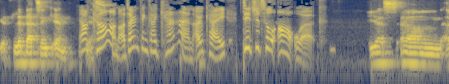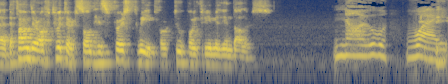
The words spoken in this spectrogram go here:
Yes, let that sink in. I yes. can't. I don't think I can. Okay. Digital artwork. Yes, um, uh, the founder of Twitter sold his first tweet for $2.3 million. No way.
